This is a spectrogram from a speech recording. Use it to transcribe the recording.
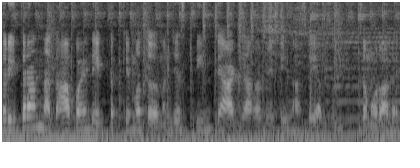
तर इतरांना दहा पॉईंट एक टक्के मतं म्हणजेच तीन ते आठ जागा मिळतील असं यातून समोर आलंय.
